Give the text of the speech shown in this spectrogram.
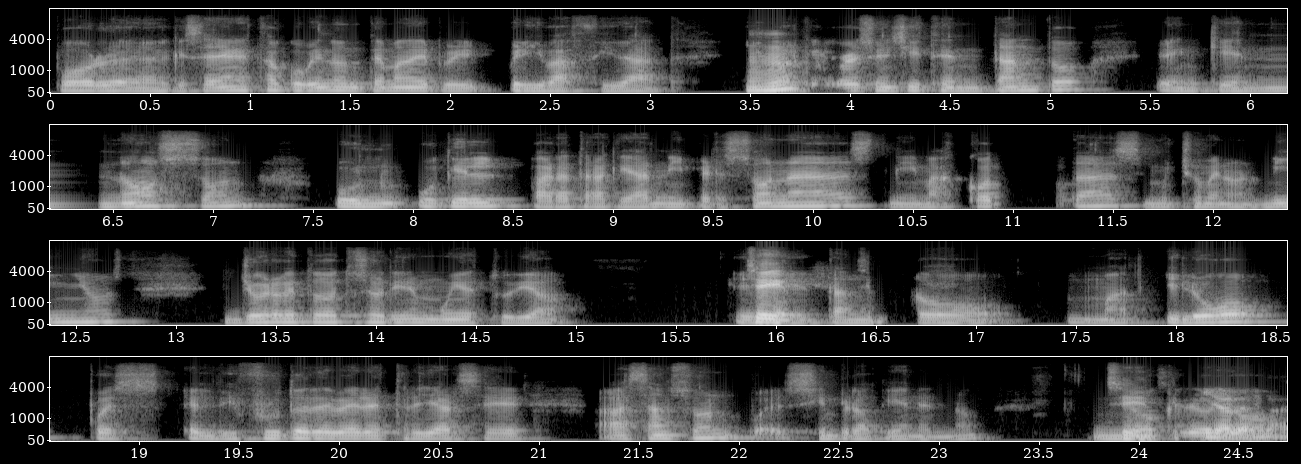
por eh, que se hayan estado cubriendo un tema de privacidad. Que por eso insisten tanto en que no son un útil para traquear ni personas, ni mascotas, mucho menos niños. Yo creo que todo esto se lo tienen muy estudiado. Sí. Eh, tanto y luego, pues el disfrute de ver estrellarse a Samsung, pues siempre lo tienen, ¿no? Sí, y además...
